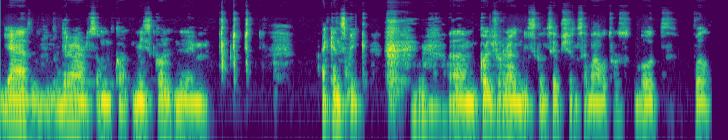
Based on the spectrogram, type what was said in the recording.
yeah, there are some co- miscon um, I can speak um, cultural misconceptions about us, but well,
